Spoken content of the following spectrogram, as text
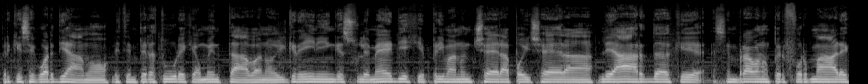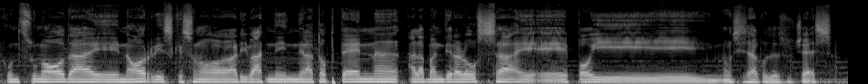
Perché se guardiamo le temperature che aumentavano, il graining sulle medie che prima non c'era, poi c'era, le hard che sembravano performare con Tsunoda e Norris che sono arrivati ne- nella top 10 alla bandiera rossa e, e poi non si sa cosa è successo.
